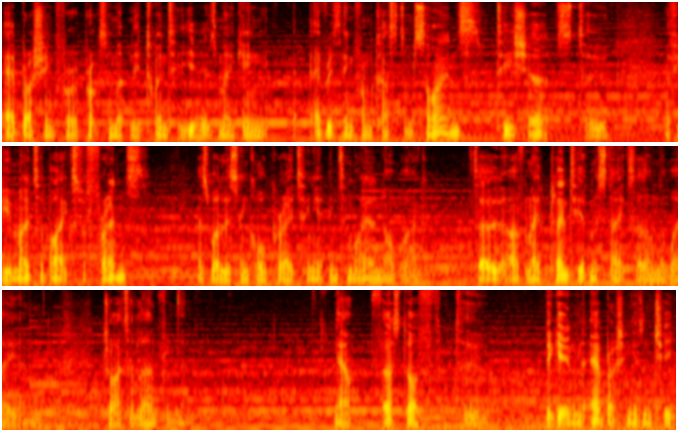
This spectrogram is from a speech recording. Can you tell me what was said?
airbrushing for approximately 20 years, making everything from custom signs, t-shirts, to a few motorbikes for friends, as well as incorporating it into my own artwork. So I've made plenty of mistakes along the way and try to learn from them. Now, first off, to begin, airbrushing isn't cheap.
